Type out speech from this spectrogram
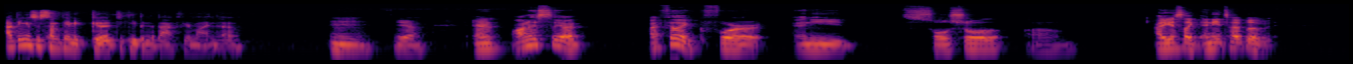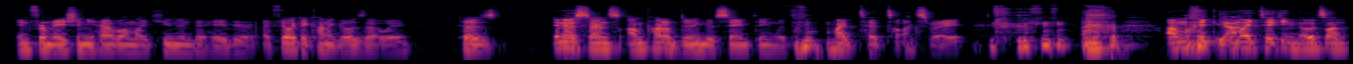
I think it's just something good to keep in the back of your mind though. Mm, yeah. And honestly, I I feel like for any social um I guess like any type of information you have on like human behavior, I feel like it kind of goes that way. Cuz in a sense, I'm kind of doing the same thing with my TED talks, right? I'm like Yeah. I'm like taking notes on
